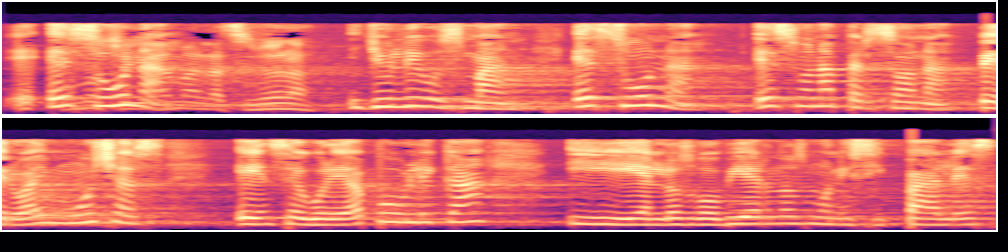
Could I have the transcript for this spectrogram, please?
eh, es ¿Cómo una. Se llama la señora? Julie Guzmán, es una, es una persona, pero hay muchas en seguridad pública y en los gobiernos municipales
